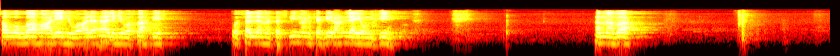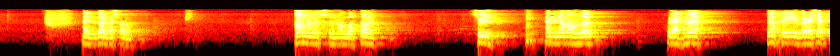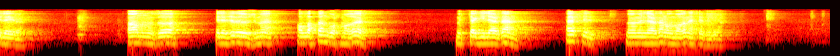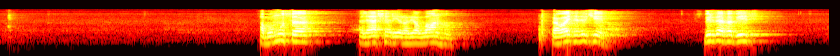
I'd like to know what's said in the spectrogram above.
sallallahu aleyhi və alə əlihi və sahbih və səlləmə təslimən kəthirən ilə yevmiddin. Əmmə bax, əziz qardaşlarım, hamınız üçün Allahdan sülh, əminəmanlıq, rəhmət və xeyir, bərəkət diləyirəm. Hamınıza, eləcə də özümə Allahdan qorxmağı, müttəqilərdən, əsl möminlərdən olmağı nəsib edirəm. Abu Musa Əl-Əşəri radiyallahu anhu rəvayət edir ki, bir dəfə biz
